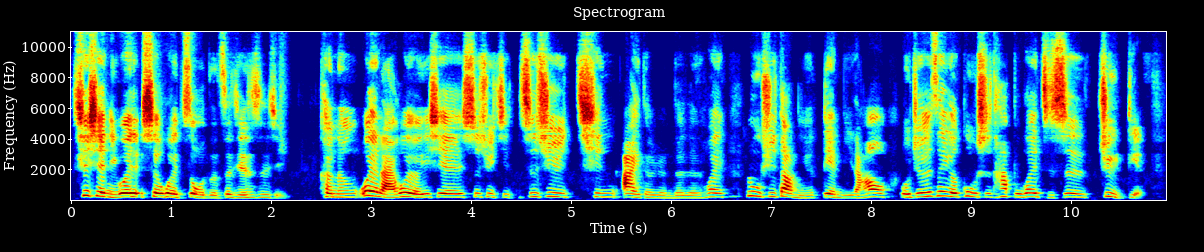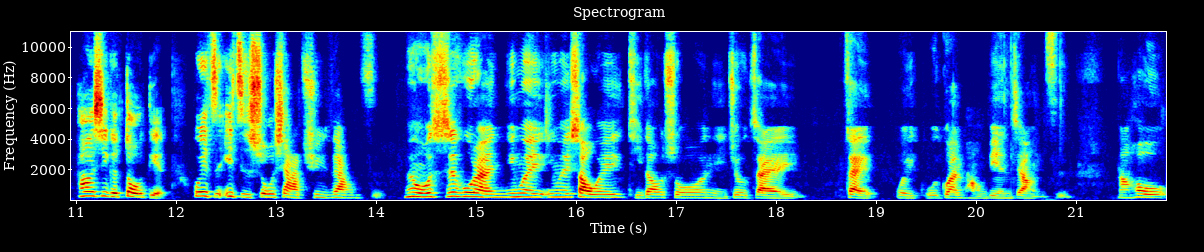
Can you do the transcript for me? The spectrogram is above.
谢谢你为社会做的这件事情。可能未来会有一些失去失去亲爱的人的人会陆续到你的店里，然后我觉得这个故事它不会只是句点，它会是一个逗点，会一直一直说下去这样子。没有，我只是忽然因为因为邵薇提到说你就在在围围观旁边这样子，然后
